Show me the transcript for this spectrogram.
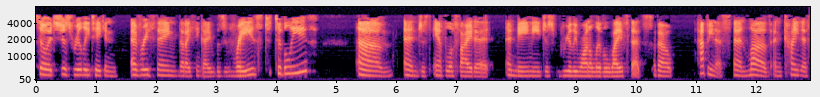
So it's just really taken everything that I think I was raised to believe um, and just amplified it and made me just really want to live a life that's about happiness and love and kindness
